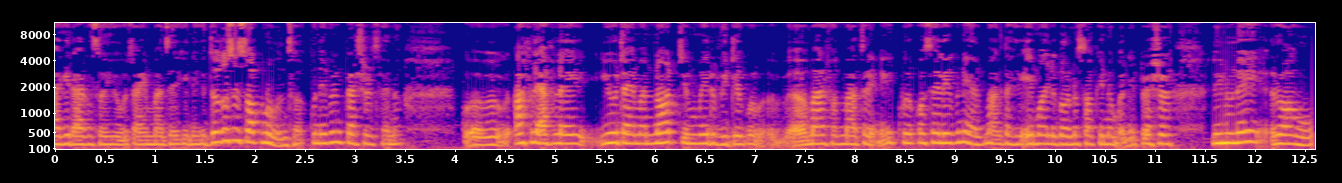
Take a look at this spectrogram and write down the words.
लागिरहेको छ यो टाइममा चाहिँ किनकि जो जसले सक्नुहुन्छ कुनै पनि प्रेसर छैन। आफूले आफूलाई यो टाइममा नट मेरो भिडियोको मार्फत मात्र होइन कि कसैले पनि हेल्प माग्दाखेरि ए मैले गर्न सकिनँ भन्ने प्रेसर लिनु नै रङ हो।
